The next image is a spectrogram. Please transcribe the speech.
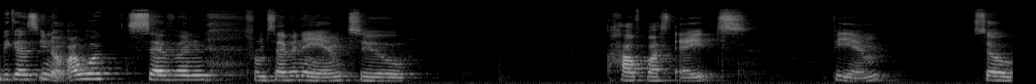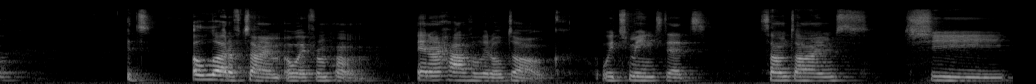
Because you know, I work seven from seven a.m. to half past eight p.m. So it's a lot of time away from home, and I have a little dog, which means that sometimes she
